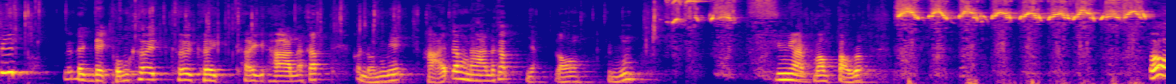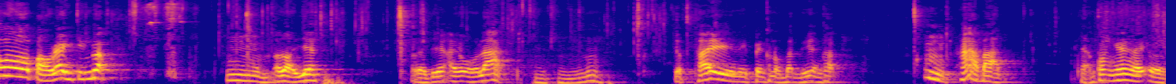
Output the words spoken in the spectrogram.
ปิ๊บเด็กๆผมเคยเคยเคยเคยทานนะครับ ขนมนี้หายตั้งนานนะครับ เนี่ยลองอืมเนี่ยลองเป่าด้วยโอ้เป่าได้จริงด้วยอืมอร่อยเลยอร่อยเลยไอโอลาอือหือเกือบไทยนี่เป็นขนมแบบนี้เองครับ อืมห้าบาทแถมข้องแง่เลยเอ่ย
